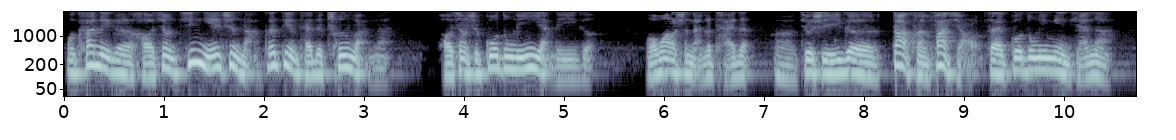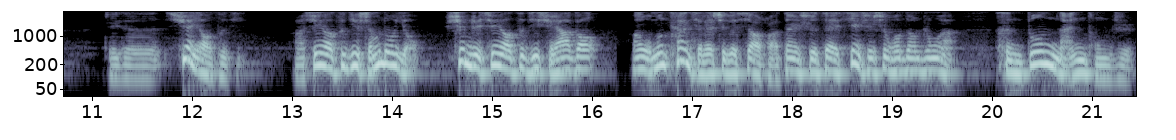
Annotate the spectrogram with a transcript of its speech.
我看那个好像今年是哪个电台的春晚呢？好像是郭冬临演的一个，我忘了是哪个台的啊，就是一个大款发小在郭冬临面前呢，这个炫耀自己啊，炫耀自己什么都有，甚至炫耀自己血压高啊。我们看起来是个笑话，但是在现实生活当中啊。很多男同志，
